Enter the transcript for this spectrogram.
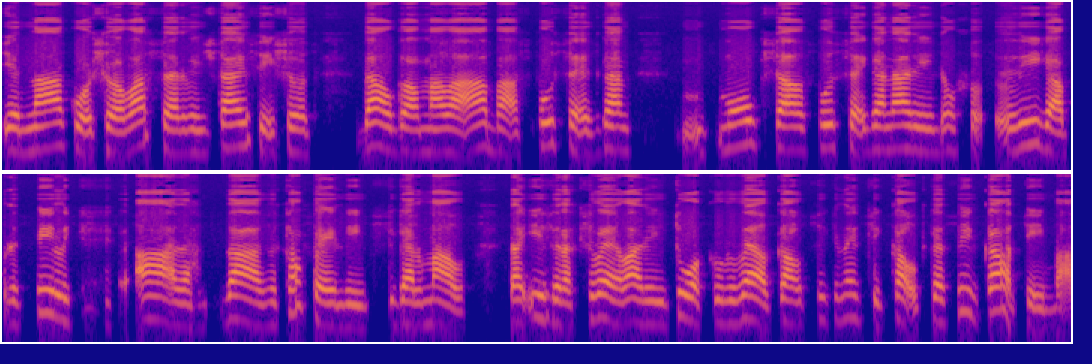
ja nākošo vasaru viņš taisīšot Daugamalā abās pusēs, gan Mūksāles pusē, gan arī nu, Rīgā pret pili ārā gāza kafejnīcas gar malu. Tā izraks vēl arī to, kur vēl kaut cik necik kaut kas ir kārtībā.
